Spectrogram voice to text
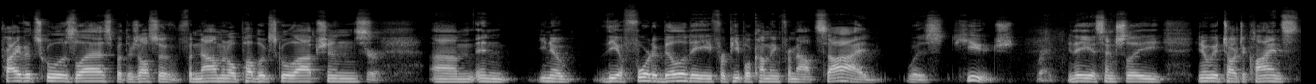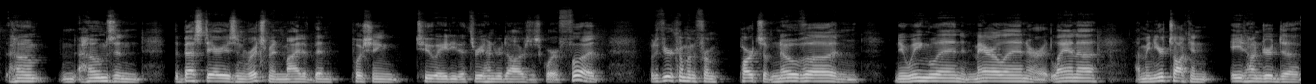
private school is less, but there's also phenomenal public school options Sure. um, and you know the affordability for people coming from outside was huge. Right. They essentially, you know, we had talked to clients home homes in the best areas in Richmond might have been pushing two eighty to three hundred dollars a square foot, but if you're coming from parts of Nova and New England and Maryland or Atlanta, I mean, you're talking eight hundred to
